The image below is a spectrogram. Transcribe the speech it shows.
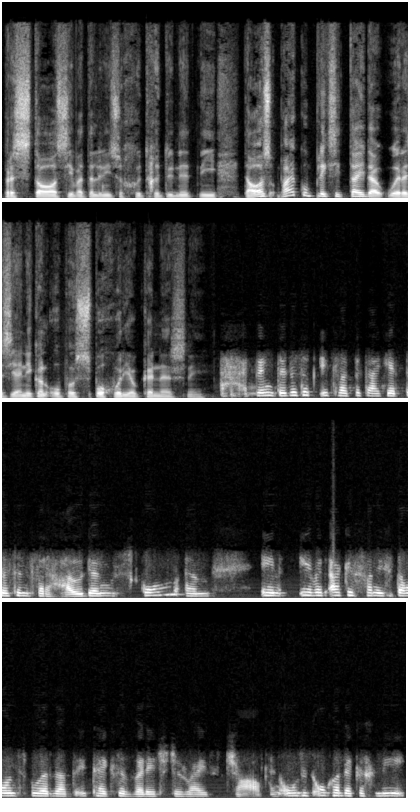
prestasie wat hulle nie so goed gedoen het nie. Daar's baie kompleksiteit daaroor as jy nie kan ophou spog oor jou kinders nie. dink dit is ook iets wat baie keer tussen verhoudings kom. Ehm um, en jy weet ek is van die staanspoor dat it takes a village to raise a child. En ons is ongelukkig nie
